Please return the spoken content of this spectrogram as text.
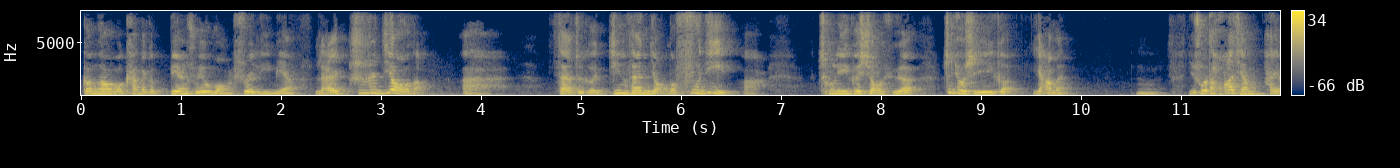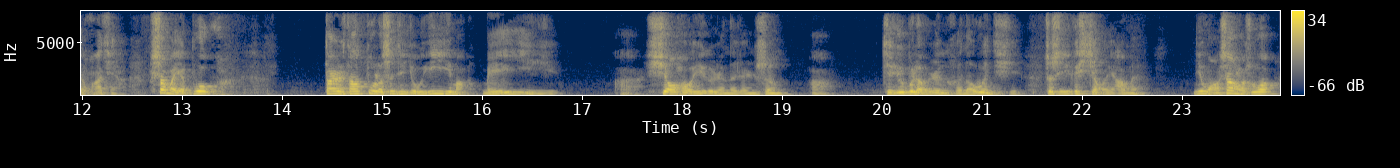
刚刚我看那个《边水往事》里面来支教的，哎，在这个金三角的腹地啊，成立一个小学，这就是一个衙门。嗯，你说他花钱吗？他也花钱，上面也拨款。但是他做的事情有意义吗？没意义，啊，消耗一个人的人生啊，解决不了任何的问题。这是一个小衙门，你往上了说，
